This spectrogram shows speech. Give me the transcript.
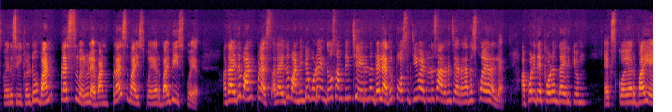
square is equal to one plus വരും അല്ലേ? One plus Y square by B square അതായത് വൺ പ്ലസ് അതായത് വണ്ണിന്റെ കൂടെ എന്തോ സംതിങ് ചേരുന്നുണ്ട് അല്ലേ? അതും പോസിറ്റീവ് ആയിട്ടുള്ള സാധനം ചേരണം കാരണം സ്ക്വയർ അല്ലേ? അപ്പോൾ ഇത് എപ്പോഴും എന്തായിരിക്കും? X square by A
